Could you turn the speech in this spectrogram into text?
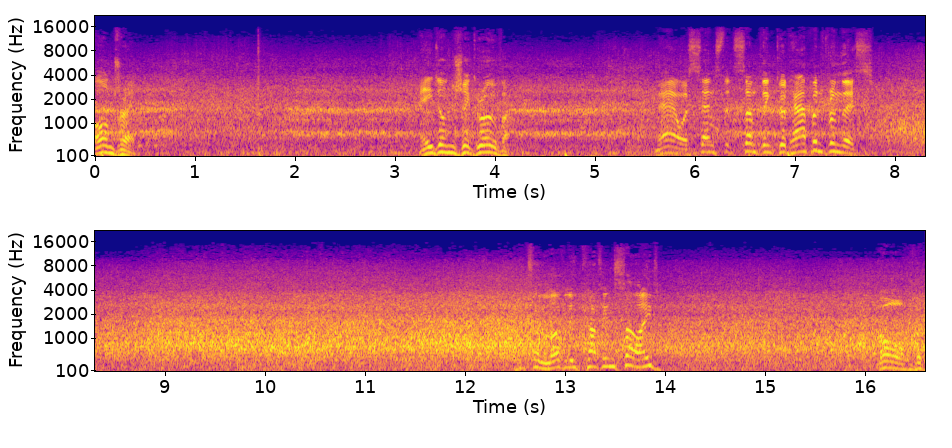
Andre. Edon Zhegrova. Now a sense that something could happen from this. That's a lovely cut inside. Oh, the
